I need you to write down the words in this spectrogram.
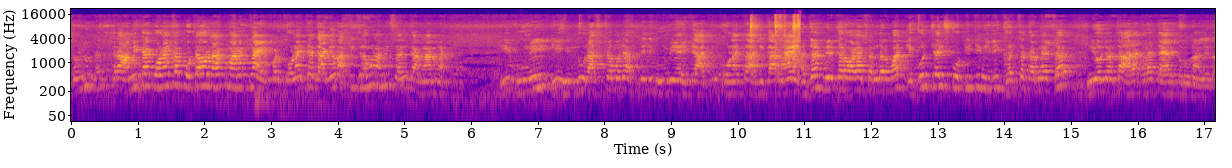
समजून तर आम्ही काय कोणाच्या पोटावर लाट मारत नाही पण कोणाच्या जागेवर अतिक्रमण आम्ही सहन करणार नाही. ही भूमी ही हिंदू राष्ट्रामध्ये असलेली भूमी आहे इथे आतून कोणाचा अधिकार नाही. हजरत मिरकरवाडा संदर्भात एकोणचाळीस कोटीची निधी खर्च करण्याचा नियोजनाचा आराखडा तयार करून आलेला.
